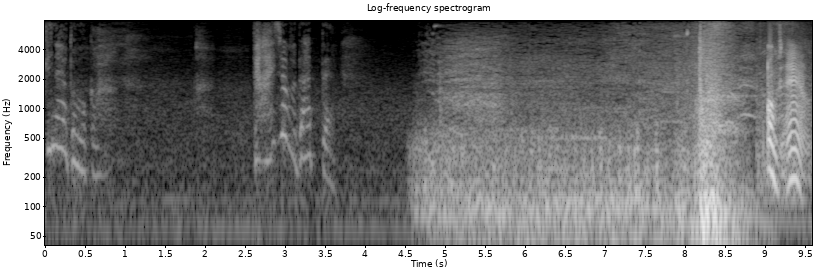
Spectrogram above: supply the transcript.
きなよ友果大丈夫だって Oh, damn.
